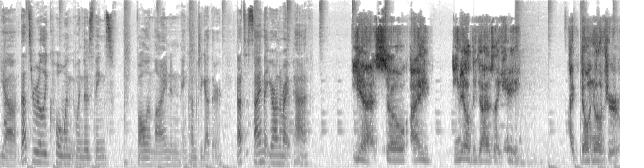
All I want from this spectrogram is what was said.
yeah. That's really cool when when those things fall in line and, and come together. That's a sign that you're on the right path. Yeah, so I emailed the guy. I was like, "Hey, I don't know if you're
